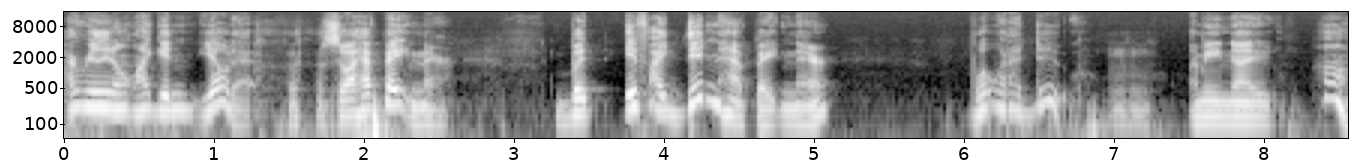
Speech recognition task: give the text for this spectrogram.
I really don't like getting yelled at, so I have Peyton there. But if I didn't have Peyton there, what would I do? Mm-hmm. I mean, I huh?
